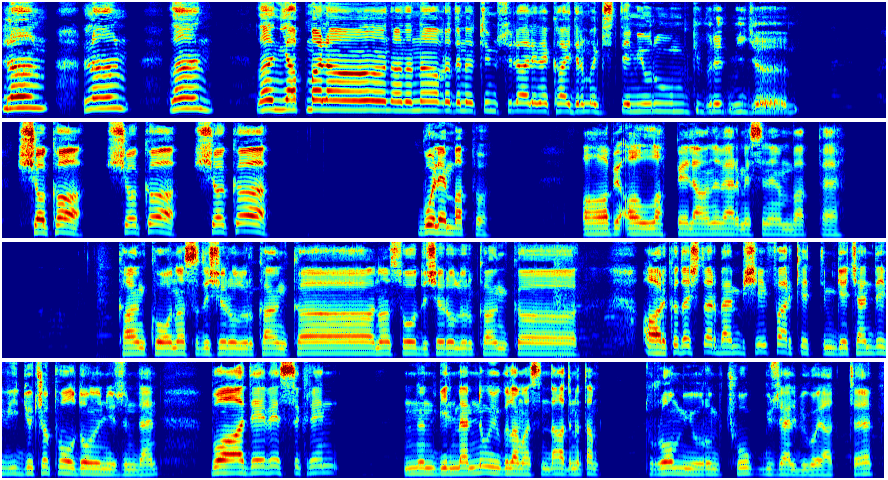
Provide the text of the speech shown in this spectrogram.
Lan lan lan lan yapma lan ananı avradını tüm sülalene kaydırmak istemiyorum küfür etmeyeceğim. Şaka şaka şaka. Gol Mbappe. Abi Allah belanı vermesin Mbappe. Kanka o nasıl dışarı olur kanka? Nasıl o dışarı olur kanka? Arkadaşlar ben bir şey fark ettim. Geçen de video çöp oldu onun yüzünden. Bu ADV Screen'ın bilmem ne uygulamasında adını tam duramıyorum. Çok güzel bir gol attı.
